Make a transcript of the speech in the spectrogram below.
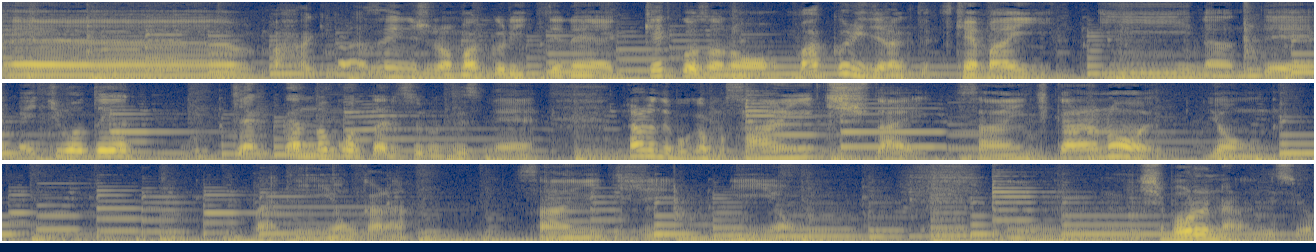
えー、萩原選手のまくりってね、結構その、まくりじゃなくて、つけまいなんで、まあ、1号艇が若干残ったりするんですね。なので僕はもう31主体、31からの4、まあ24かな。3124。絞るならですよ。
